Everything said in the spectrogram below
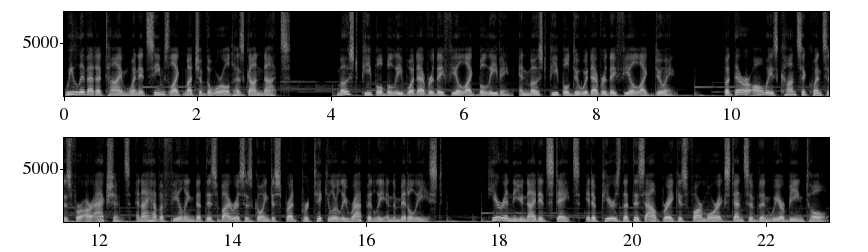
We live at a time when it seems like much of the world has gone nuts. Most people believe whatever they feel like believing, and most people do whatever they feel like doing. But there are always consequences for our actions, and I have a feeling that this virus is going to spread particularly rapidly in the Middle East. Here in the United States, it appears that this outbreak is far more extensive than we are being told.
